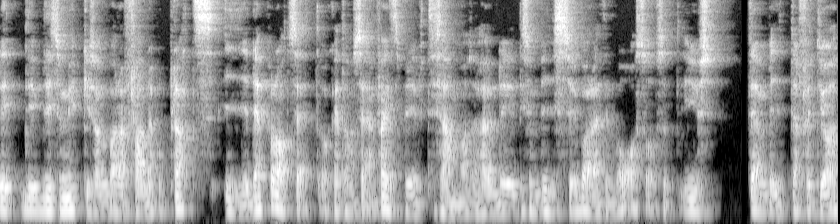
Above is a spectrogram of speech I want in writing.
det, det blir så mycket som bara faller på plats i det på något sätt och att de sen faktiskt blev tillsammans och det liksom visar ju bara att det var så. så just den biten, för att jag,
